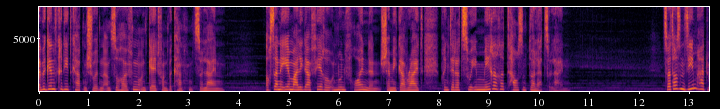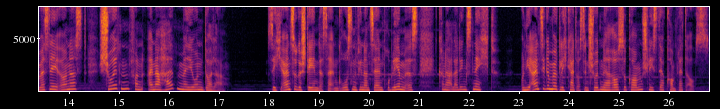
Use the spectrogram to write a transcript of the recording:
Er beginnt Kreditkartenschulden anzuhäufen und Geld von Bekannten zu leihen. Auch seine ehemalige Affäre und nun Freundin, Shamika Wright, bringt er dazu, ihm mehrere tausend Dollar zu leihen. 2007 hat Wesley Ernest Schulden von einer halben Million Dollar. Sich einzugestehen, dass er in großen finanziellen Problemen ist, kann er allerdings nicht. Und die einzige Möglichkeit, aus den Schulden herauszukommen, schließt er komplett aus.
